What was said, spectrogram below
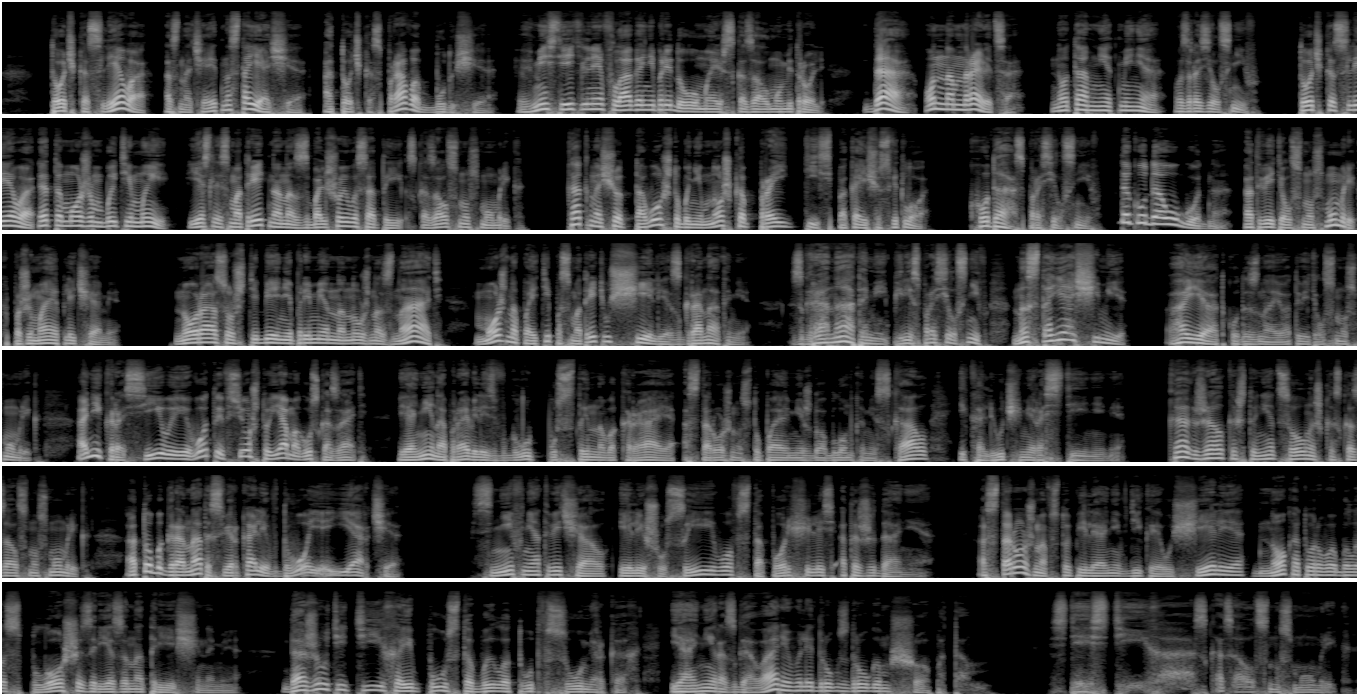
Точка слева означает настоящее, а точка справа — будущее». «Вместительнее флага не придумаешь», — сказал Мумитроль. «Да, он нам нравится». «Но там нет меня», — возразил Сниф. «Точка слева — это можем быть и мы, если смотреть на нас с большой высоты», — сказал Снус Мумрик. Как насчет того, чтобы немножко пройтись, пока еще светло? Куда? спросил Сниф. Да куда угодно, ответил Снус Мумрик, пожимая плечами. Но раз уж тебе непременно нужно знать, можно пойти посмотреть ущелье с гранатами. С гранатами, переспросил Сниф. Настоящими? А я откуда знаю, ответил Снус Мумрик. Они красивые, вот и все, что я могу сказать и они направились вглубь пустынного края, осторожно ступая между обломками скал и колючими растениями. «Как жалко, что нет солнышка», — сказал Снусмумрик, «а то бы гранаты сверкали вдвое ярче». Сниф не отвечал, и лишь усы его встопорщились от ожидания. Осторожно вступили они в дикое ущелье, дно которого было сплошь изрезано трещинами. Да жути тихо и пусто было тут в сумерках, и они разговаривали друг с другом шепотом. «Здесь тихо», — сказал Снусмумрик.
